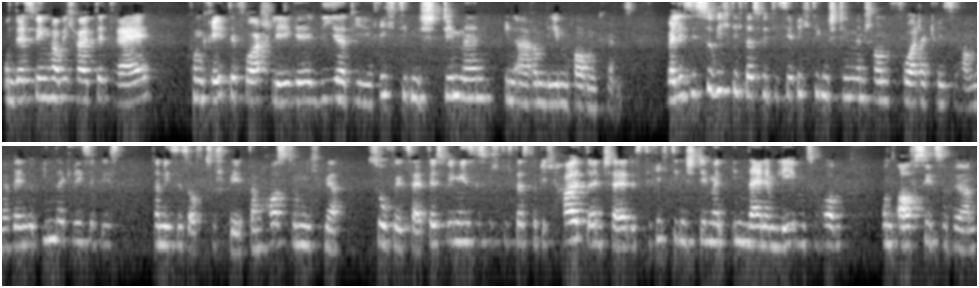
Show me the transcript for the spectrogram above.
Und deswegen habe ich heute drei konkrete Vorschläge, wie ihr die richtigen Stimmen in eurem Leben haben könnt. Weil es ist so wichtig, dass wir diese richtigen Stimmen schon vor der Krise haben. Weil wenn du in der Krise bist, dann ist es oft zu spät. Dann hast du nicht mehr so viel Zeit. Deswegen ist es wichtig, dass du dich heute entscheidest, die richtigen Stimmen in deinem Leben zu haben und auf sie zu hören.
